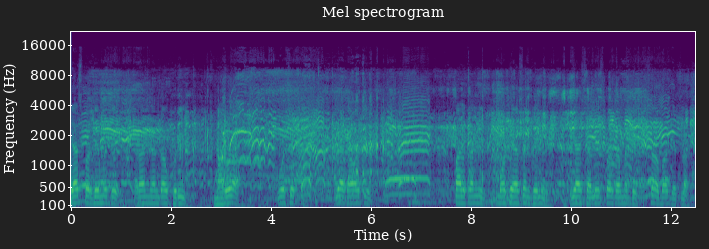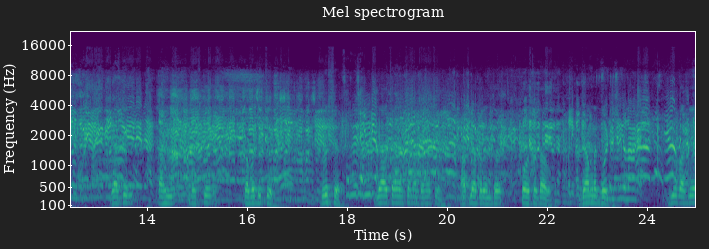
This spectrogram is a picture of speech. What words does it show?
या स्पर्धेमध्ये रांजणगावपुरी मारोळा व शेट्टा या गावातील पालकांनी मोठ्या संख्येने या शालेय स्पर्धामध्ये सहभाग घेतला. यातील काही मुख्य कबड्डीचे दृश्य या चॅनलच्या माध्यमातून आपल्यापर्यंत पोहोचत आहोत. ज्यामध्ये विभागीय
